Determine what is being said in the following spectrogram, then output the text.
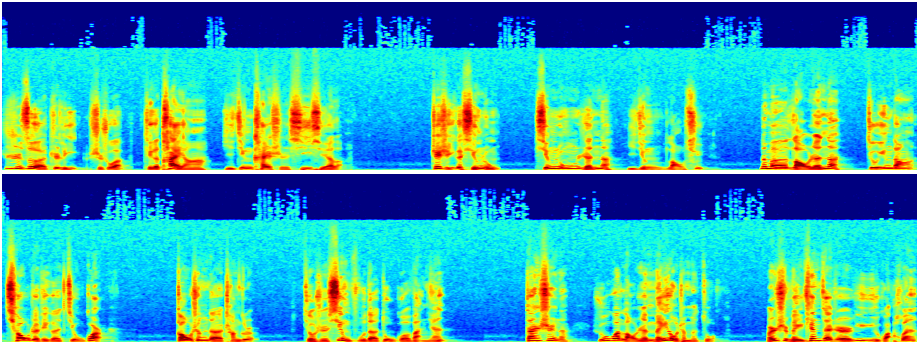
日昃之离是说这个太阳啊已经开始西斜了。这是一个形容，形容人呢已经老去。那么老人呢就应当敲着这个酒罐儿。高声的唱歌，就是幸福的度过晚年。但是呢，如果老人没有这么做，而是每天在这儿郁郁寡欢，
